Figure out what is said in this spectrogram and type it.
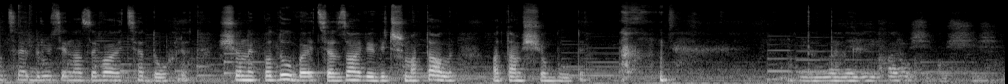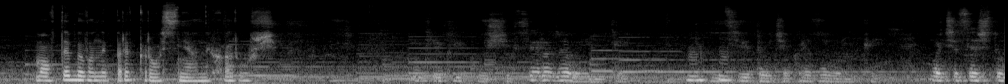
Оце, друзі, називається догляд. Що не подобається, зайві відшматали, а там що буде. У мене і хороші кущі. Ма, в тебе вони прекрасні, а не хороші. Ось який кущик. Це розовенький. Цвіточок розовенький. Оце це ж тут.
